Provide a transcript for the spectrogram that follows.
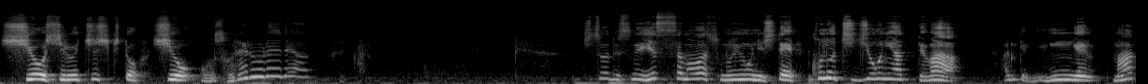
主を知る知識と主を恐れる霊である。実はですねイエス様はそのようにしてこの地上にあってはある意味人間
